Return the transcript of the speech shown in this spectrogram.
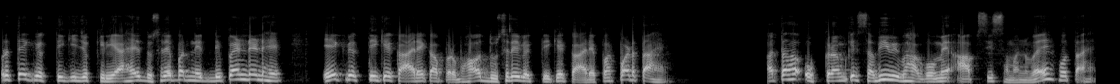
प्रत्येक व्यक्ति की जो क्रिया है दूसरे पर डिपेंडेंट है। एक व्यक्ति के कार्य का प्रभाव दूसरे व्यक्ति के कार्य पर पड़ता है। अतः उपक्रम के सभी विभागों में आपसी समन्वय होता है।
